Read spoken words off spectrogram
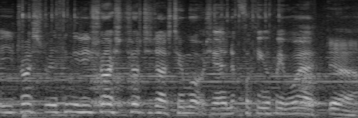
you try, the thing is, you try to strategize too much, you end up fucking up either way. Yeah.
